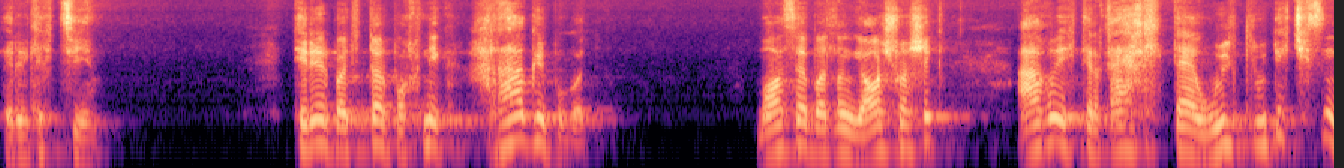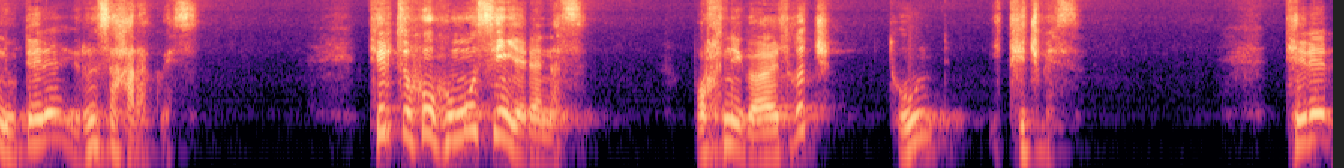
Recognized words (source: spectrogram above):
хэрэглэгдсэн юм. Тэрээр боддоор Бурхныг хараагүй бөгөөд Мосе болон Йошуа шиг агуу их тэр гайхалтай үйлдэлүүдийг ч гэсэн нүдэрээ ерөөсө хараагүй байсан. Тэр зөвхөн хүмүүсийн ярианаас Бурхныг ойлгож түүнд итгэж байсан. Тэрээр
